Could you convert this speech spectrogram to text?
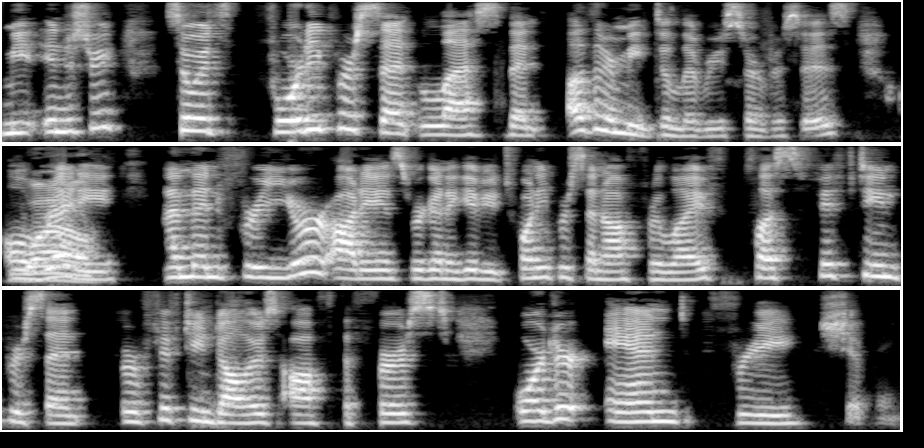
meat industry. So it's 40% less than other meat delivery services already. Wow. And then for your audience, we're going to give you 20% off for life plus 15% or $15 off the first order and free shipping.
